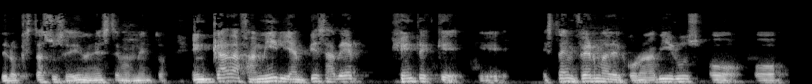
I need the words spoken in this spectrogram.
de lo que está sucediendo en este momento. En cada familia empieza a haber gente que, está enferma del coronavirus o,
